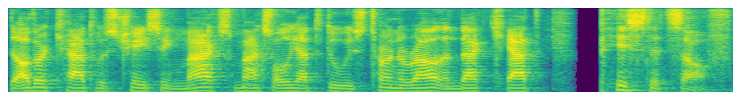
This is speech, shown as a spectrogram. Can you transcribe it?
the other cat was chasing Max. Max all he had to do was turn around and that cat pissed itself.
